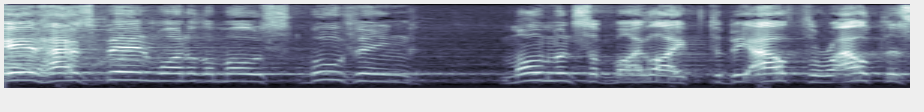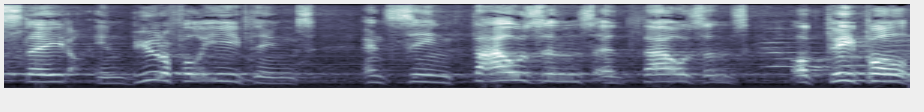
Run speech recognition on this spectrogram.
It has been one of the most moving moments of my life to be out throughout the state in beautiful evenings and seeing thousands and thousands of people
